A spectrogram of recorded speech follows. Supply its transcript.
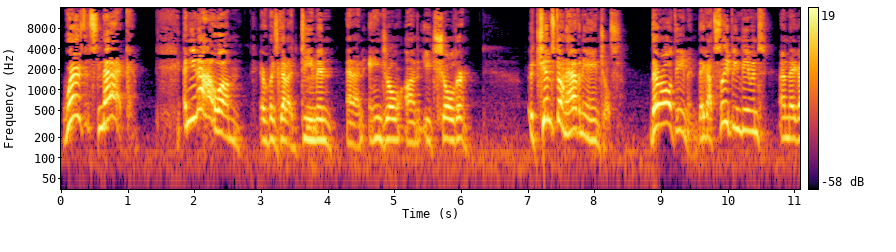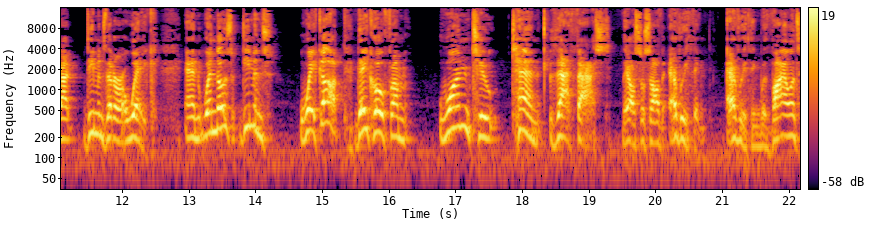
Where's its neck? And you know how um, everybody's got a demon and an angel on each shoulder? The chimps don't have any angels. They're all demon. They got sleeping demons and they got demons that are awake. And when those demons wake up, they go from one to 10 that fast. They also solve everything, everything with violence,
